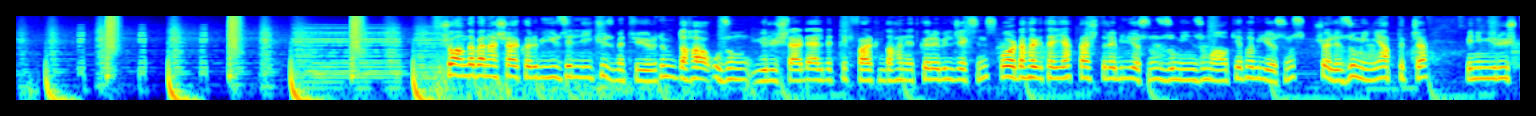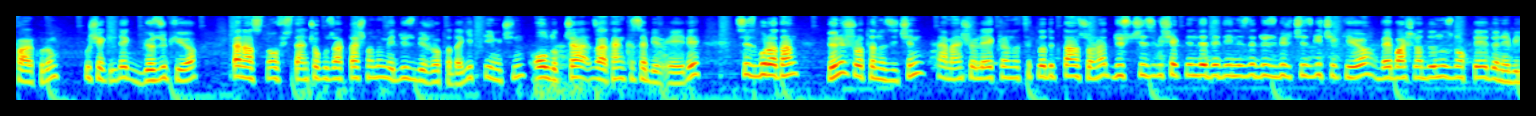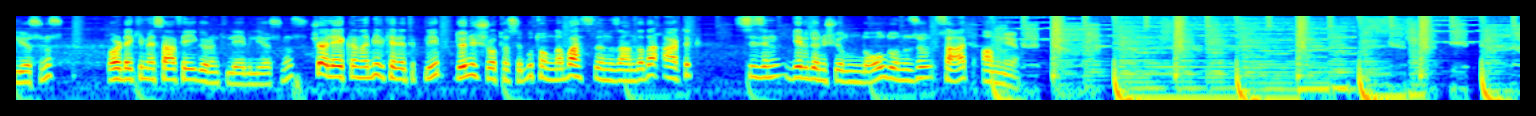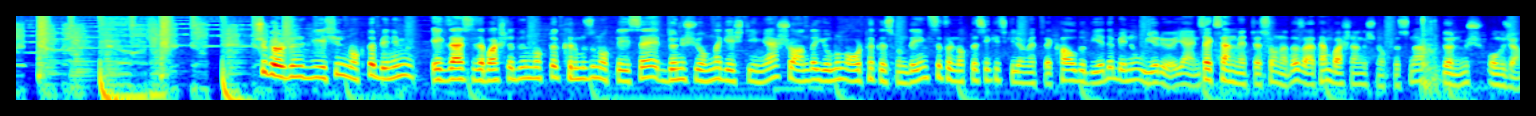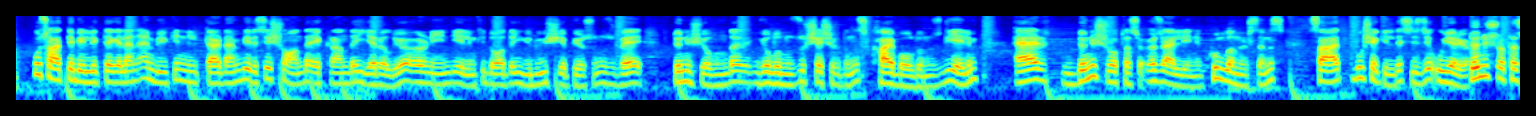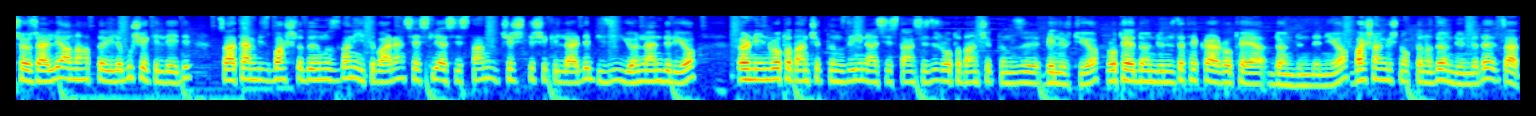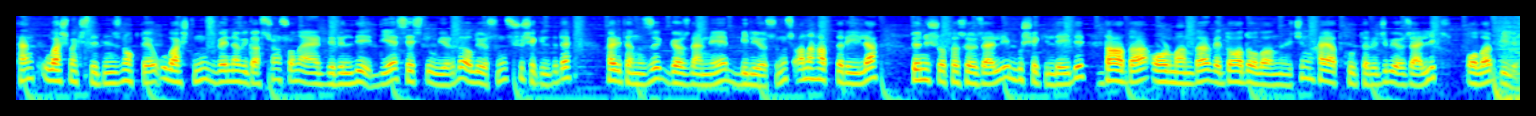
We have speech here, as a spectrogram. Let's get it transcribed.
Şu anda ben aşağı yukarı bir 150-200 metre yürüdüm. Daha uzun yürüyüşlerde elbette ki farkını daha net görebileceksiniz. Bu arada haritayı yaklaştırabiliyorsunuz. Zoom in, zoom out yapabiliyorsunuz. Şöyle zoom in yaptıkça benim yürüyüş parkurum bu şekilde gözüküyor. Ben aslında ofisten çok uzaklaşmadım ve düz bir rotada gittiğim için oldukça zaten kısa bir eğri. Siz buradan Dönüş rotanız için hemen şöyle ekrana tıkladıktan sonra düz çizgi şeklinde dediğinizde düz bir çizgi çekiyor ve başladığınız noktaya dönebiliyorsunuz. Oradaki mesafeyi görüntüleyebiliyorsunuz. Şöyle ekrana bir kere tıklayıp dönüş rotası butonuna bastığınız anda da artık sizin geri dönüş yolunda olduğunuzu saat anlıyor. Şu gördüğünüz yeşil nokta benim egzersize başladığım nokta, kırmızı nokta ise dönüş yoluna geçtiğim yer. Şu anda yolun orta kısmındayım. 0.8 kilometre kaldı diye de beni uyarıyor. Yani 80 metre sonra da zaten başlangıç noktasına dönmüş olacağım. Bu saatte birlikte gelen en büyük yeniliklerden birisi şu anda ekranda yer alıyor. Örneğin diyelim ki doğada yürüyüş yapıyorsunuz ve dönüş yolunda yolunuzu şaşırdınız, kayboldunuz diyelim. Eğer dönüş rotası özelliğini kullanırsanız saat bu şekilde sizi uyarıyor. Dönüş rotası özelliği ana hatlarıyla bu şekildeydi. Zaten biz başladığımızdan itibaren sesli asistan çeşitli şekillerde bizi yönlendiriyor. Örneğin rotadan çıktığınızda yine asistan sizi rotadan çıktığınızı belirtiyor. Rotaya döndüğünüzde tekrar rotaya döndün deniyor. Başlangıç noktana döndüğünde de zaten ulaşmak istediğiniz noktaya ulaştınız ve navigasyon sona erdirildi diye sesli uyarıda alıyorsunuz. Şu şekilde de haritanızı gözlemleyebiliyorsunuz. Ana hatlarıyla dönüş rotası özelliği bu şekildeydi. Dağda, ormanda ve doğada olanlar için hayat kurtarıcı bir özellik olabilir.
